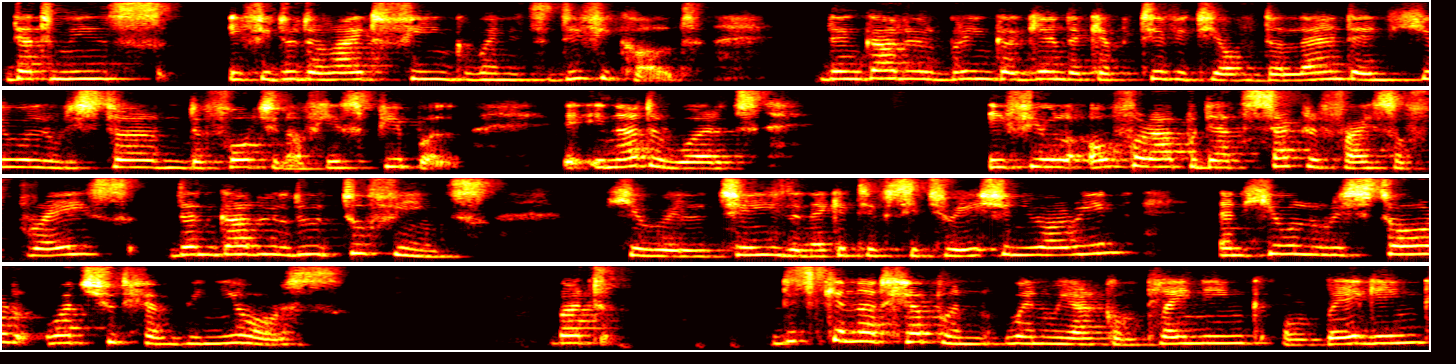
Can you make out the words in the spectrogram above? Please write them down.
that means if you do the right thing when it's difficult then God will bring again the captivity of the land and he will restore the fortune of his people. In other words, if you'll offer up that sacrifice of praise, then God will do two things. He will change the negative situation you are in, and He will restore what should have been yours. But this cannot happen when we are complaining or begging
